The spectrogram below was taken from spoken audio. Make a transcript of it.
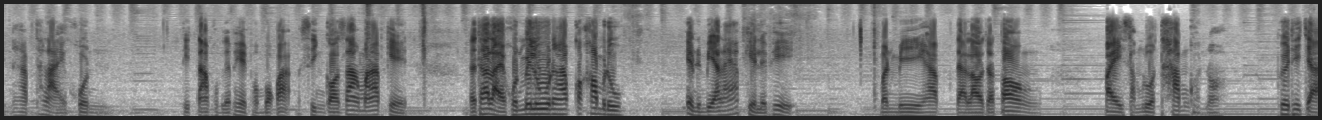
ดนะครับถ้าหลายคนติดตามผมในเพจผมบอกว่าสิ่งก่อสร้างมันอัปเกรดแต่ถ้าหลายคนไม่รู้นะครับ ก็เข้ามาดูเอ๊ะมันมีอะไรอัปเกรดเลยพี่ มันมีครับ แต่เราจะต้องไปสำรวจถ้ำก่อนเนาะเพื่อที่จะ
